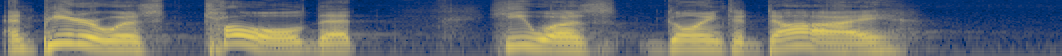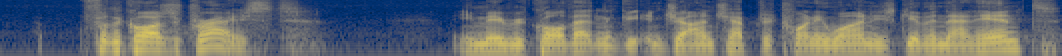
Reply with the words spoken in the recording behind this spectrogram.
And Peter was told that he was going to die for the cause of Christ. You may recall that in, John chapter 21, he's given that hint.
